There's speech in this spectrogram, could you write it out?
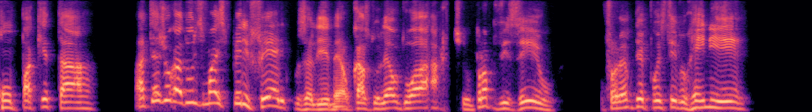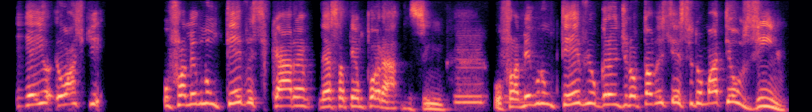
com o Paquetá, até jogadores mais periféricos ali, né? O caso do Léo Duarte, o próprio Viseu, o Flamengo depois teve o Reinier. E aí eu, eu acho que o Flamengo não teve esse cara nessa temporada, assim. O Flamengo não teve o grande nome, talvez tenha sido o Mateuzinho,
